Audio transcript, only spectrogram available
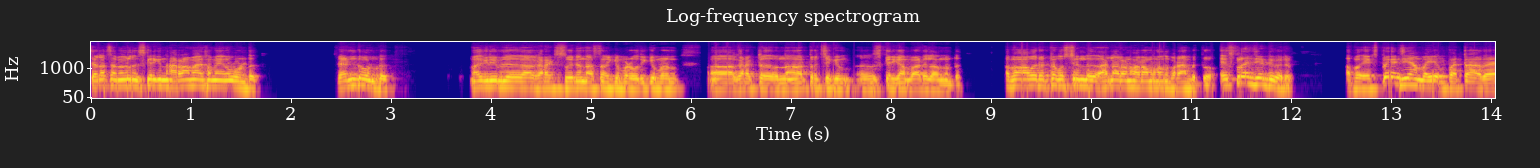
ചില സമയങ്ങൾ നിസ്കരിക്കുന്ന ഹറാമായ സമയങ്ങളുണ്ട്. രണ്ടുമുണ്ട് മഗ്രീബിൽ കറക്റ്റ് സൂര്യൻ അസ്തമിക്കുമ്പോഴും ഉദിക്കുമ്പോഴും കറക്റ്റ് നട്ടുച്ചയ്ക്കും നിസ്കരിക്കാൻ പാടില്ല എന്നുണ്ട്. അപ്പൊ ആ ഒരൊറ്റ ക്വസ്റ്റ്യനിൽ ഹലാലാണോ ഹറാമാണോ എന്ന് പറയാൻ പറ്റുമോ എക്സ്പ്ലെയിൻ ചെയ്യേണ്ടി വരും. അപ്പൊ എക്സ്പ്ലെയിൻ ചെയ്യാൻ പറ്റാതെ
